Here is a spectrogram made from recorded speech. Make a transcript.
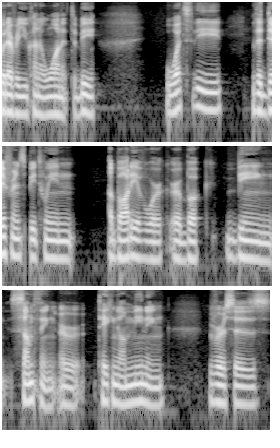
whatever you kind of want it to be. What's the the difference between a body of work or a book being something or taking on meaning versus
